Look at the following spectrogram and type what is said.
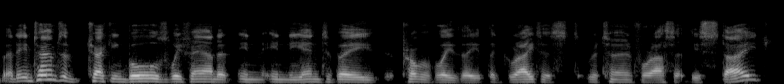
But in terms of tracking bulls, we found it in, in the end to be probably the, the greatest return for us at this stage.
